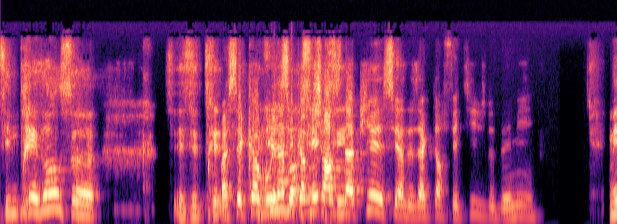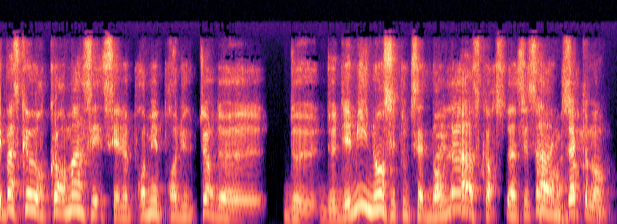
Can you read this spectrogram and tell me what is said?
C'est une présence. euh, c'est très. Bah, c'est comme, oui, comme Charles Napier, c'est un des acteurs fétiches de Demi. Mais parce que Corman, c'est le premier producteur de, de, de Demi, non? C'est toute cette bande-là, c'est ça semble. Exactement.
